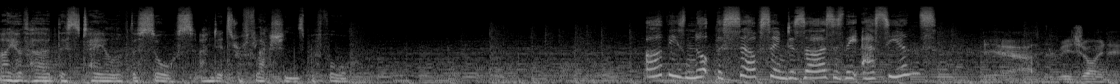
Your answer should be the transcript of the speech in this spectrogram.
I have heard this tale of the Source and its reflections before. Are these not the self-same desires as the Ascians? Yeah, they're rejoining.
